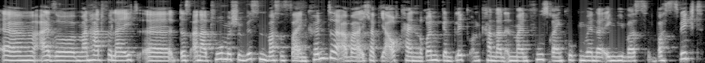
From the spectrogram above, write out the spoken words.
Ähm, also man hat vielleicht äh, das anatomische Wissen, was es sein könnte, aber ich habe ja auch keinen Röntgenblick und kann dann in meinen Fuß reingucken, wenn da irgendwie was, was zwickt.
